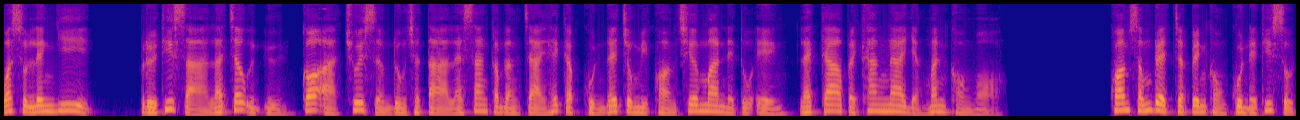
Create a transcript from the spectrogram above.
วัดสุเล่งยี่ หรือที่ศาลและเจ้าอื่นๆ ก็อาจช่วยเสริมดวงชะตาและสร้างกำลังใจให้กับคุณได้จงมีความเชื่อมั่นในตัวเอง และก้าวไปข้างหน้าอย่างมั่นคงงอ ความสำเร็จจะเป็นของคุณในที่สุด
